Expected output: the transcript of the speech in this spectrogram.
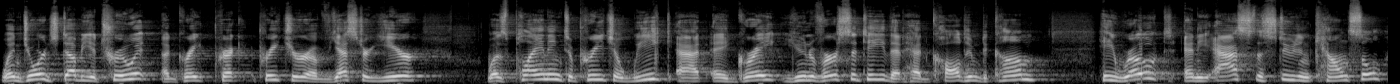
When George W. Truett, a great pre- preacher of yesteryear, was planning to preach a week at a great university that had called him to come, he wrote and he asked the student council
